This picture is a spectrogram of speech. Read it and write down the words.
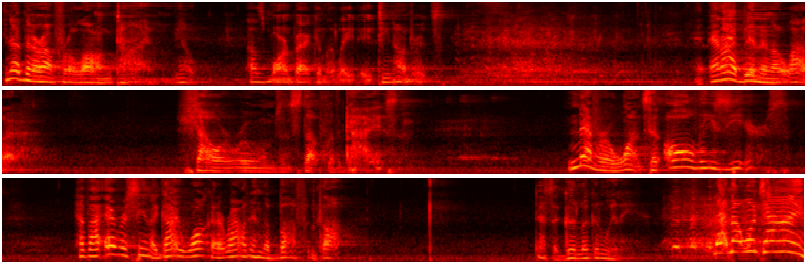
You know, I've been around for a long time. You know, I was born back in the late 1800s. And I've been in a lot of shower rooms and stuff with guys. Never once in all these years have I ever seen a guy walking around in the buff and thought, that's a good looking Willie. not, not one time.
